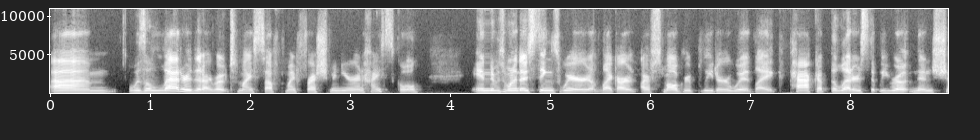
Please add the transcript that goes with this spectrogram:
um, was a letter that I wrote to myself my freshman year in high school and it was one of those things where like our, our small group leader would like pack up the letters that we wrote and then sh-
